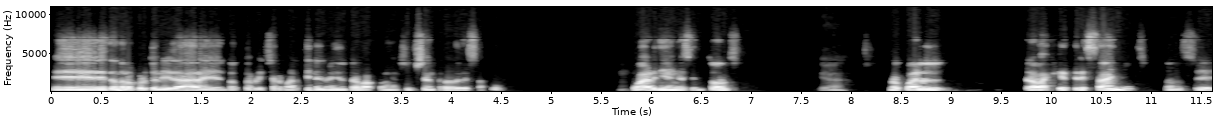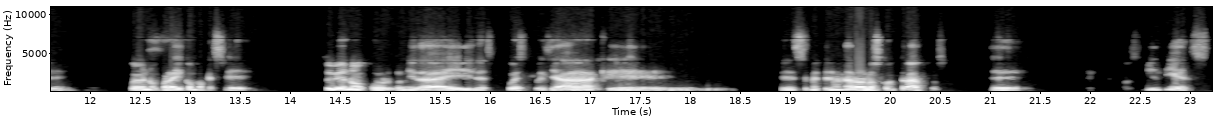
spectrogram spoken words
eh, dando la oportunidad, el doctor Richard Martínez me dio un trabajo en el subcentro de salud, guardia en ese entonces, lo cual trabajé tres años, entonces bueno, por ahí como que se tuve una oportunidad y después pues ya que, se me terminaron los contratos de, 2010.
